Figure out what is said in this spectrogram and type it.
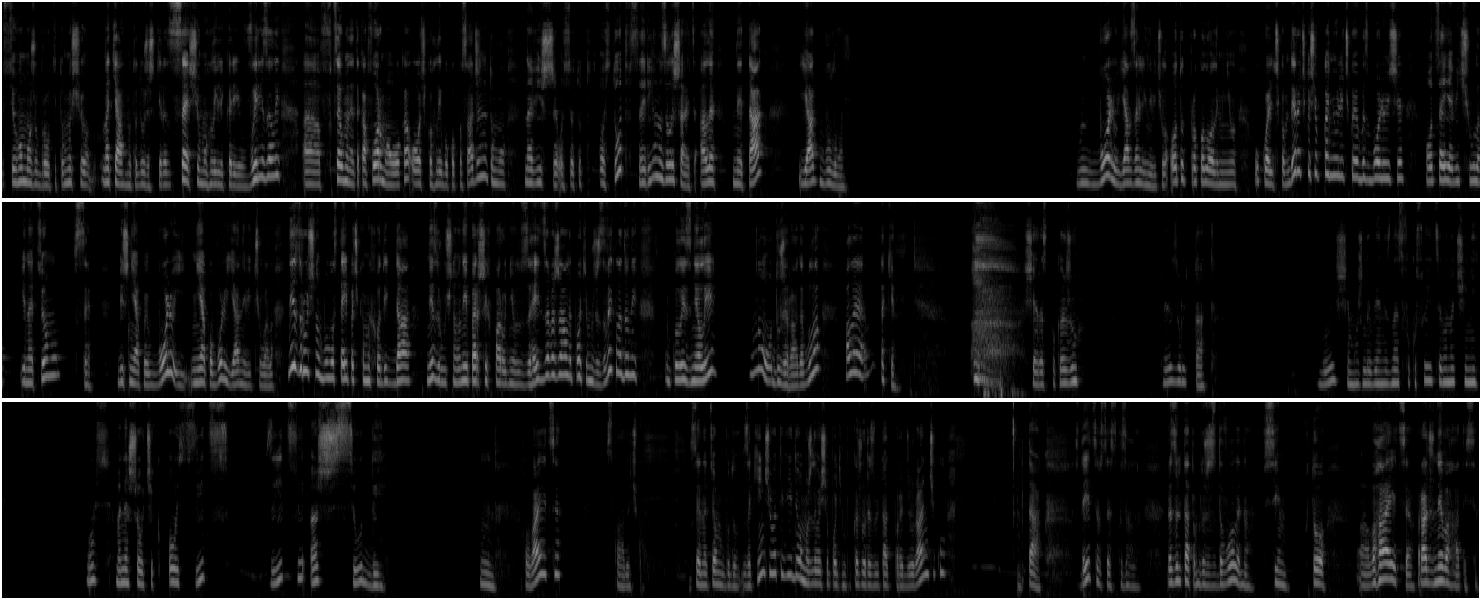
всього можу бровки, тому що натягнута дуже шкіра. Все, що могли лікарі, вирізали. В- Це у мене така форма ока, очко глибоко посаджене, тому навіщо ось тут, ось тут все рівно залишається, але не так, як було. Болю я взагалі не відчула. Отут прокололи мені укольчиком дирочку, щоб канюлечкою обезболююче. Оце я відчула. І на цьому все. Більш ніякої болю і ніякого болю я не відчувала. Незручно було з тейпочками ходити, да, незручно. Вони перших пару днів геть заважали, потім вже звикла до них. Коли зняли, ну, дуже рада була, але таке. Ще раз покажу результат. Ближче, можливо, я не знаю, сфокусується воно чи ні. Ось мене шовчик ось звідси, звідси аж сюди. Ховається в складочку. Все, на цьому буду закінчувати відео. Можливо, ще потім покажу результат по реджуранчику. Так, здається, все сказала. Результатом дуже задоволена. Всім, хто вагається, раджу не вагатися.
